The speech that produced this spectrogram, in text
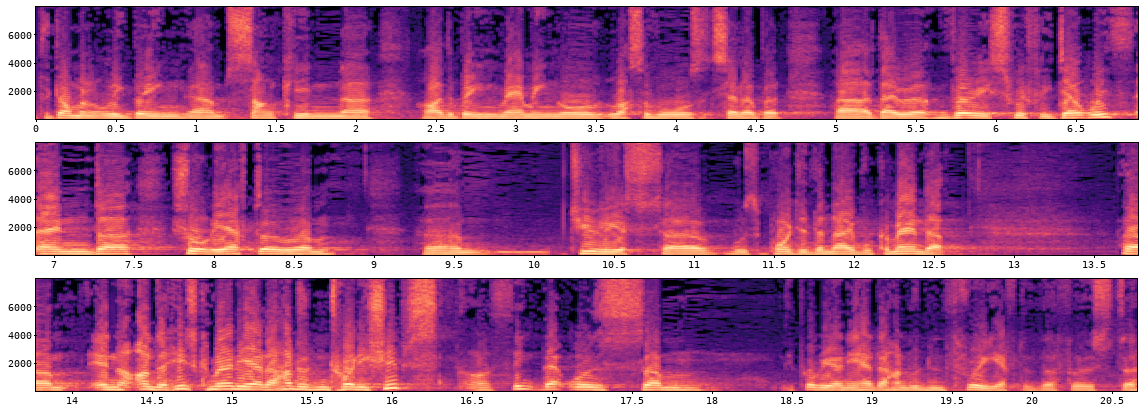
predominantly being um, sunk in uh, either being ramming or loss of oars, etc. But uh, they were very swiftly dealt with, and uh, shortly after, um, um Duilius uh, was appointed the naval commander. Um, and under his command, he had 120 ships. I think that was um, he probably only had 103 after the first uh,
